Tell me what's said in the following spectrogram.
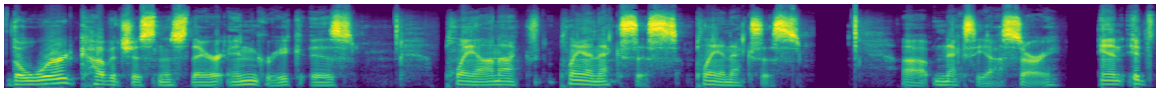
the word covetousness there in Greek is pleonex, pleonexis, pleonexis, uh, sorry. And it's,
